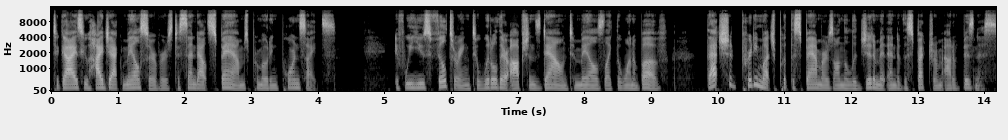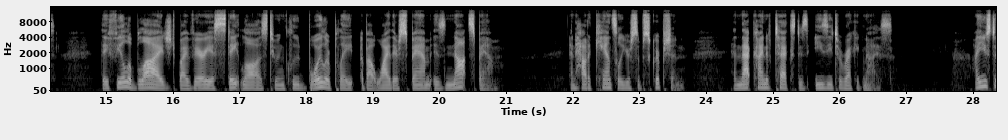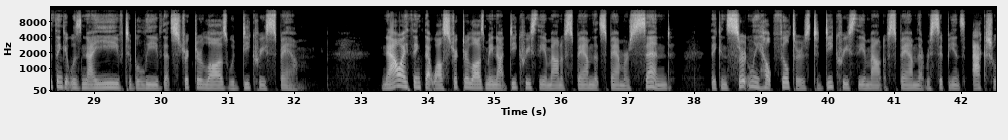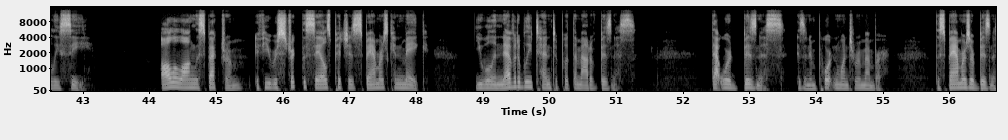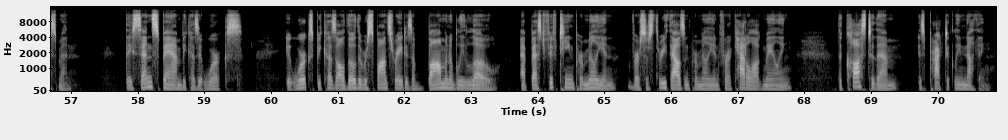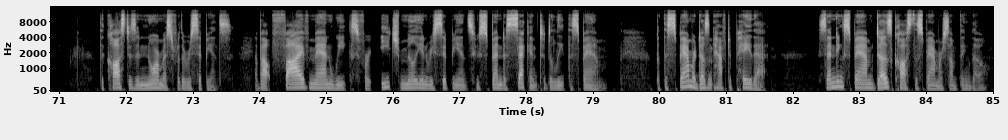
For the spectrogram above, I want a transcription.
to guys who hijack mail servers to send out spams promoting porn sites if we use filtering to whittle their options down to mails like the one above, that should pretty much put the spammers on the legitimate end of the spectrum out of business. They feel obliged by various state laws to include boilerplate about why their spam is not spam and how to cancel your subscription. And that kind of text is easy to recognize. I used to think it was naive to believe that stricter laws would decrease spam. Now I think that while stricter laws may not decrease the amount of spam that spammers send, they can certainly help filters to decrease the amount of spam that recipients actually see. All along the spectrum, if you restrict the sales pitches spammers can make, you will inevitably tend to put them out of business. That word business is an important one to remember. The spammers are businessmen. They send spam because it works, it works because although the response rate is abominably low, at best 15 per million versus 3,000 per million for a catalog mailing, the cost to them is practically nothing. The cost is enormous for the recipients, about five man weeks for each million recipients who spend a second to delete the spam. But the spammer doesn't have to pay that. Sending spam does cost the spammer something, though.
